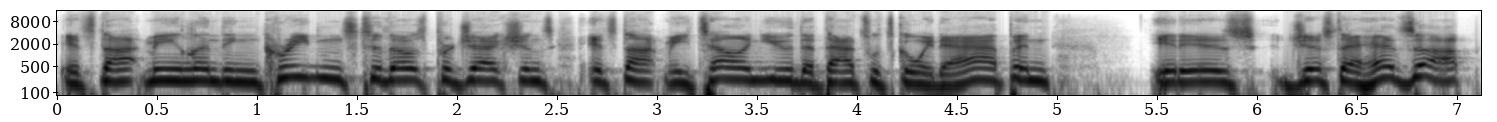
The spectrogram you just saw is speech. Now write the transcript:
It's not me lending credence to those projections. It's not me telling you that that's what's going to happen. It is just a heads up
